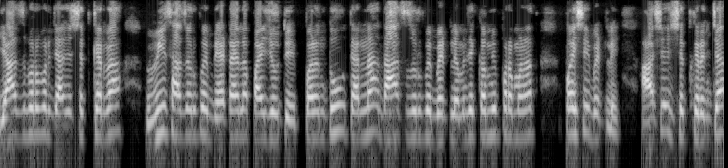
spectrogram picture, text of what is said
याचबरोबर ज्या ज्या शेतकऱ्यांना वीस हजार रुपये भेटायला पाहिजे होते परंतु त्यांना दहा हजार रुपये भेटले म्हणजे कमी प्रमाणात पैसे भेटले. अशा शेतकऱ्यांच्या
